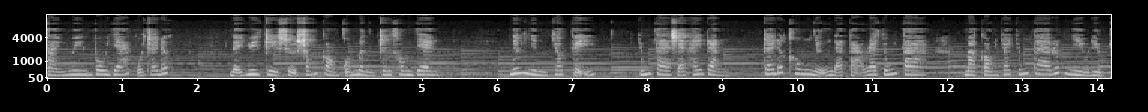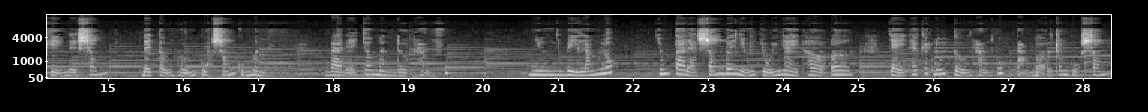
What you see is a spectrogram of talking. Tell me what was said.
tài nguyên vô giá của trái đất, để duy trì sự sống còn của mình trên không gian. Nếu nhìn cho kỹ, chúng ta sẽ thấy rằng trái đất không những đã tạo ra chúng ta, mà còn cho chúng ta rất nhiều điều kiện để sống để tận hưởng cuộc sống của mình và để cho mình được hạnh phúc. Nhưng vì lắm lúc, chúng ta đã sống với những chuỗi ngày thờ ơ, chạy theo các đối tượng hạnh phúc tạm bỡ trong cuộc sống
